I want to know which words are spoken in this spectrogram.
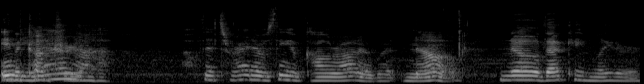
In the country. Oh, that's right. I was thinking of Colorado, but no. No, that came later.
